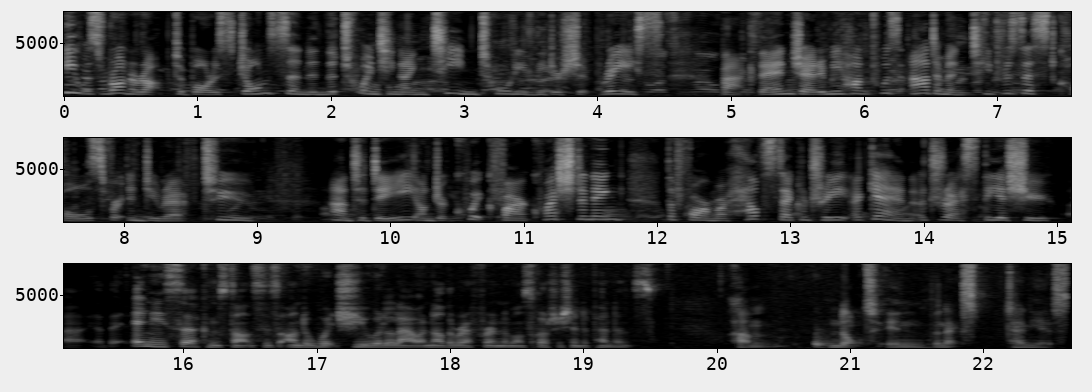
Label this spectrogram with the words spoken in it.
He was runner-up to Boris Johnson in the 2019 Tory leadership race. Back then, Jeremy Hunt was adamant he'd resist calls for IndyRef 2. And today, under quick-fire questioning, the former Health Secretary again addressed the issue. Uh, are there any circumstances under which you would allow another referendum on Scottish independence? Um, not in the next 10 years.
